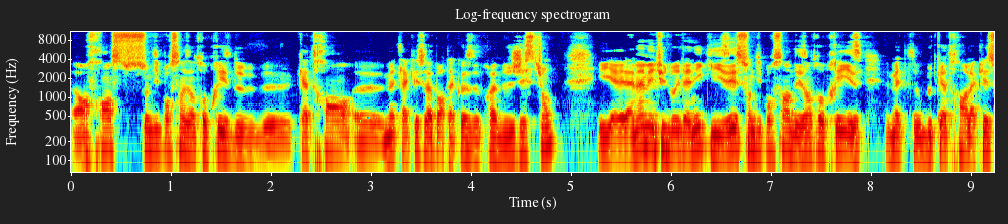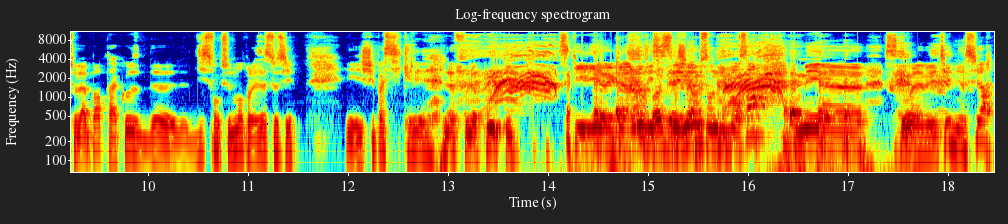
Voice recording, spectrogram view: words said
en France 70% des entreprises de, 4 ans euh, mettent la clé sur la porte à cause de problèmes de gestion. Et il y avait la même étude britannique qui disait 70% des entreprises mettent au bout de 4 ans la clé sur la porte à cause de, dysfonctionnement pour les associés. Et je sais pas si quelle est l'œuf ou la poule, ce qui est lié avec la l'autre, si c'est les mêmes 70%, mais euh, c'est pas la même étude bien sûr,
